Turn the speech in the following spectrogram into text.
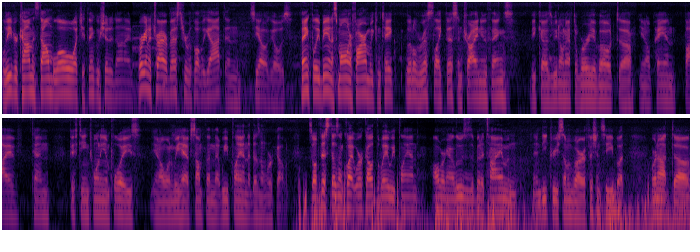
Leave your comments down below what you think we should have done. We're gonna try our best here with what we got and see how it goes. Thankfully, being a smaller farm, we can take little risks like this and try new things because we don't have to worry about, uh, you know, paying 5, 10, 15, 20 employees you know, when we have something that we plan that doesn't work out. So if this doesn't quite work out the way we planned, all we're going to lose is a bit of time and, and decrease some of our efficiency, but we're not uh,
